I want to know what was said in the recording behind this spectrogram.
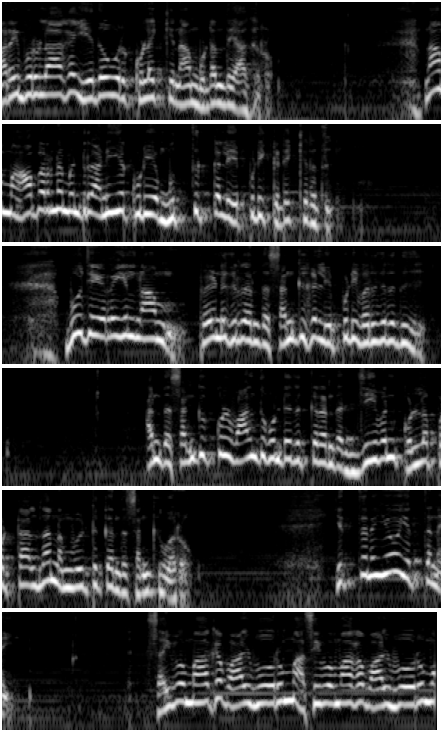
மறைபொருளாக ஏதோ ஒரு குலைக்கு நாம் உடந்தையாகிறோம் நாம் ஆபரணம் என்று அணியக்கூடிய முத்துக்கள் எப்படி கிடைக்கிறது? பூஜை அறையில் நாம் பேணுகிற அந்த சங்குகள் எப்படி வருகிறது? அந்த சங்குக்குள் வாழ்ந்து கொண்டிருக்கிற அந்த ஜீவன் கொல்லப்பட்டால் தான் நம் வீட்டுக்கு அந்த சங்கு வரும். எத்தனையோ எத்தனை சைவமாக வாழ்வோரும் அசைவமாக வாழ்வோரும்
